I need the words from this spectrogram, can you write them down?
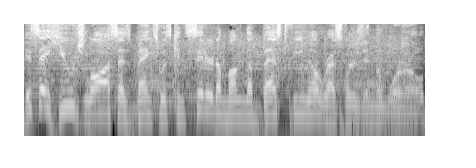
It's a huge loss as Banks was considered among the best female wrestlers in the world.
